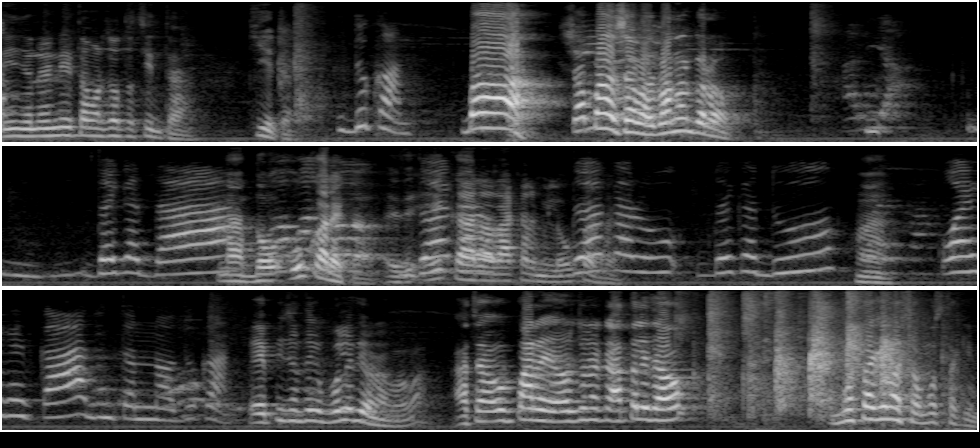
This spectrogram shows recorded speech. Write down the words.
তিনজনের নিয়ে তো আমার যত চিন্তা। কি এটা? দোকান। বাহ সাবাস সাবাস বানান করো। দেখে দা। না দ উকার এটা। এই যে একার আর আকার মিলে উকার হয়। দেখার দু। হ্যাঁ। কয়েকের কা দুটো ন দোকান। এই পিছন থেকে বলে দিও না বাবা। আচ্ছা ও পারে ওর জন্য একটা হাতালি দাও। মোস্তাকিম আসো মোস্তাকিম।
